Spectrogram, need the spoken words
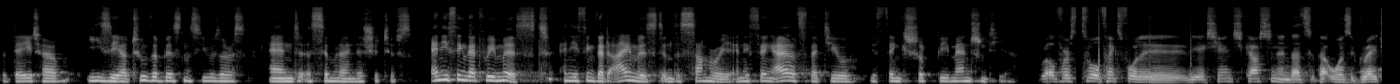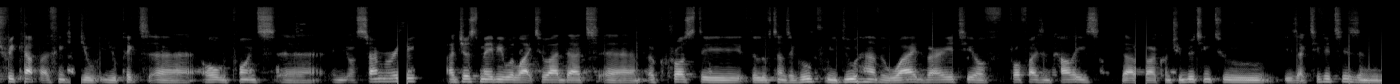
the data easier to the business users, and uh, similar initiatives. Anything that we missed, anything that I missed in the summary, anything else that you, you think should be mentioned here? Well, first of all, thanks for the, the exchange, Carsten, and that's, that was a great recap. I think you, you picked uh, all the points uh, in your summary. I just maybe would like to add that uh, across the, the Lufthansa Group, we do have a wide variety of profiles and colleagues that are contributing to these activities, and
